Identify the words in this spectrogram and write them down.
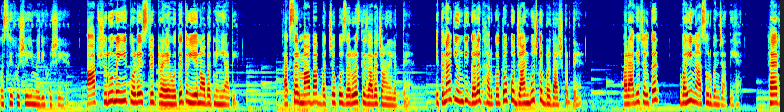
उसकी खुशी ही मेरी खुशी है। आप शुरू में ही थोड़े स्ट्रिक्ट रहे होते तो ये नौबत नहीं आती। अक्सर माँ बाप बच्चों को ज़रूरत से ज़्यादा चाहने लगते हैं। इतना कि उनकी गलत हरकतों को जानबूझकर बर्दाश्त करते हैं। और आगे चलकर वही नासूर बन जाती है। खैर,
